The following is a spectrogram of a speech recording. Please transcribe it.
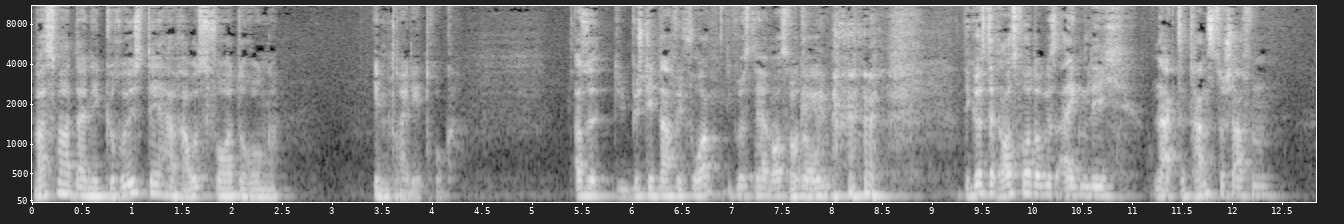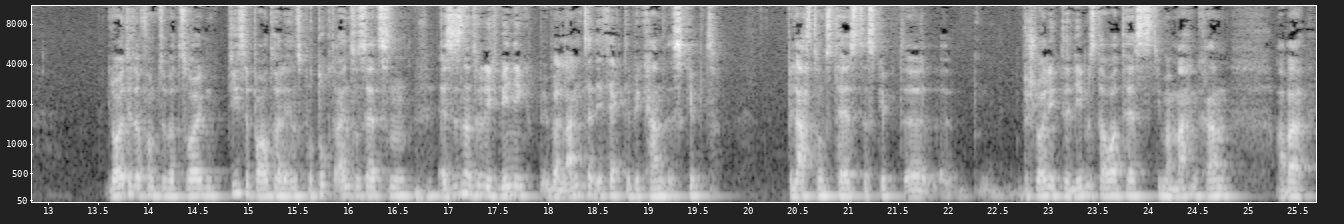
Was war deine größte Herausforderung im 3D-Druck? Also die besteht nach wie vor, die größte Herausforderung. Okay. die größte Herausforderung ist eigentlich, eine Akzeptanz zu schaffen, Leute davon zu überzeugen, diese Bauteile ins Produkt einzusetzen. Mhm. Es ist natürlich wenig über Langzeiteffekte bekannt. Es gibt Belastungstests, es gibt äh, beschleunigte Lebensdauertests, die man machen kann. Aber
